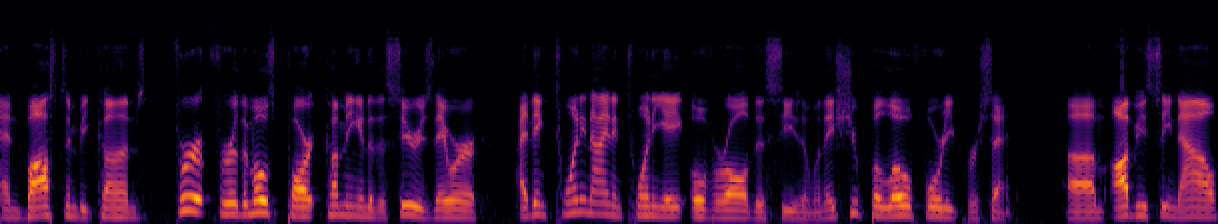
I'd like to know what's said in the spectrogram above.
and Boston becomes, for for the most part, coming into the series, they were, I think, 29 and 28 overall this season when they shoot below 40%. Um, obviously, now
